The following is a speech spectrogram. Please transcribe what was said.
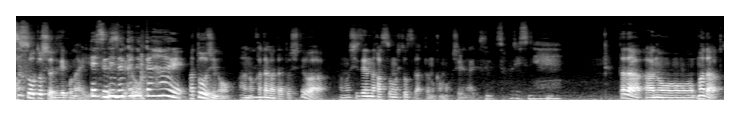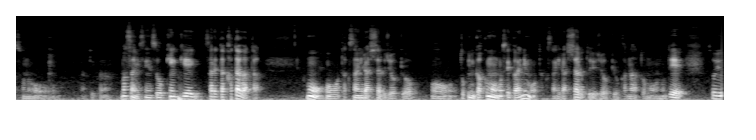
発想としては出てこないですねなかなかはい、まあ、当時のあの方々としては、うん、あの自然な発想の一つだったのかもしれないですね。そうですね。ただあのまだそのなんていうかなまさに戦争を研究された方々もたくさんいらっしゃる状況特に学問の世界にもたくさんいらっしゃるという状況かなと思うのでそうい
